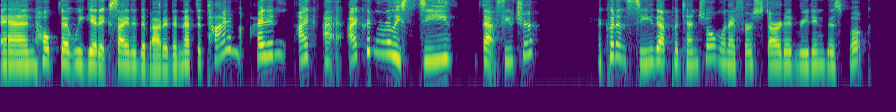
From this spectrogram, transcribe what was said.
and hope that we get excited about it. And at the time, I didn't, I, I, I couldn't really see that future. I couldn't see that potential when I first started reading this book.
